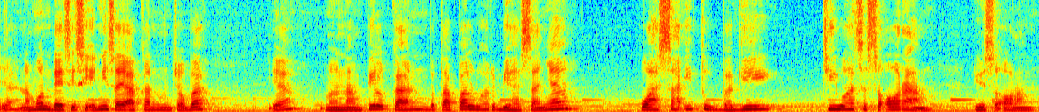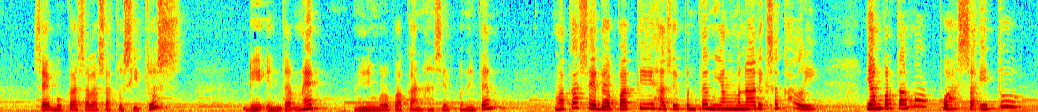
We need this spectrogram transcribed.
Ya, namun dari sisi ini saya akan mencoba ya menampilkan betapa luar biasanya puasa itu bagi jiwa seseorang di seorang. Saya buka salah satu situs di internet ini merupakan hasil penelitian maka saya dapati hasil penelitian yang menarik sekali. Yang pertama, puasa itu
